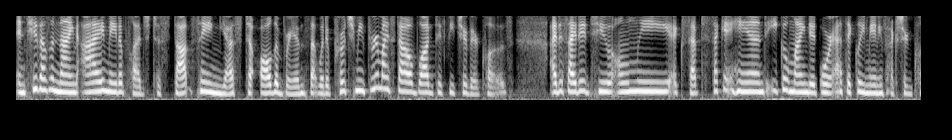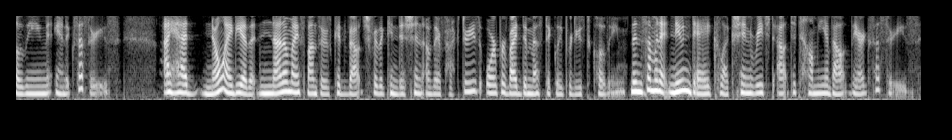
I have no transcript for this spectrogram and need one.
In 2009, I made a pledge to stop saying yes to all the brands that would approach me through my style blog to feature their clothes. I decided to only accept secondhand, eco minded, or ethically manufactured clothing and accessories. I had no idea that none of my sponsors could vouch for the condition of their factories or provide domestically produced clothing. Then someone at Noonday Collection reached out to tell me about their accessories.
